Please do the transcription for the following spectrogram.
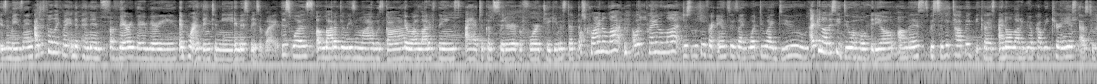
is amazing. I just felt like my independence a very, very, very important thing to me in this phase of life. This was a lot of the reason why I was gone. There were a lot of things things I had to consider before taking the step. I was crying a lot. I was praying a lot, just looking for answers like what do I do? I can honestly do a whole video on this specific topic because I know a lot of you are probably curious as to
